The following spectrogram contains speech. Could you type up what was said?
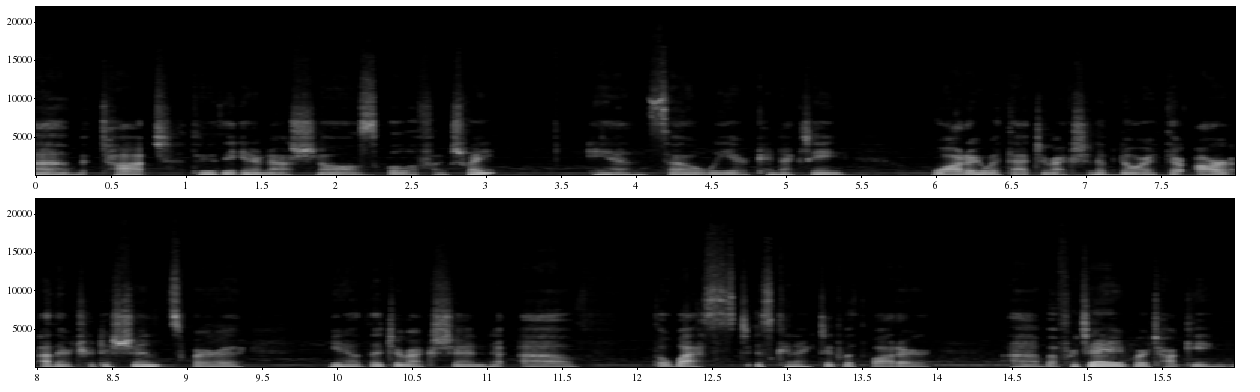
um, taught through the International School of Feng Shui. And so we are connecting water with that direction of north. There are other traditions where, you know, the direction of the west is connected with water. Uh, but for today, we're talking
